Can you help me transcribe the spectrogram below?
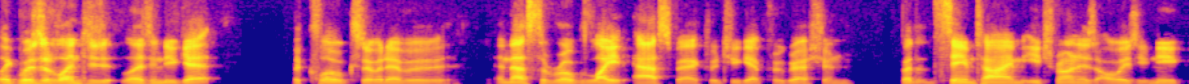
Like wizard of legend, legend you get the cloaks or whatever and that's the rogue light aspect which you get progression. But at the same time each run is always unique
